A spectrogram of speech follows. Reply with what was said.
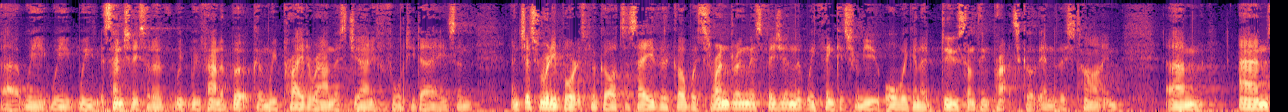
uh, we, we, we essentially sort of, we, we found a book and we prayed around this journey for 40 days and, and just really brought it to God to say either, God, we're surrendering this vision that we think is from you, or we're going to do something practical at the end of this time. Um, and,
